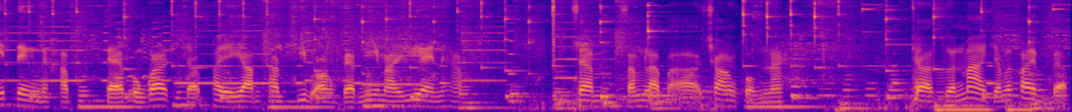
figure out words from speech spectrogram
นิดนึงนะครับ แต่ผมก็จะพยายามทำคลิปออกแบบนี้มาเรื่อยๆนะครับสำสำหรับช่องผมนะ จะส่วนมากจะไม่ค่อยแบบ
